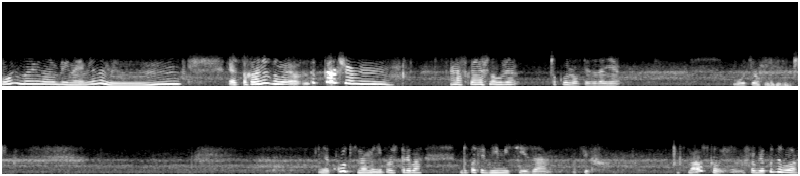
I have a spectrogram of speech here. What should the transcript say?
ой, блин, ой, блин, ой, блин, ой, блин. Я сохранюсь, думаю, ну, так, короче, м, у нас, конечно, уже такое желтое задание будет. Якут, но мені просто треба до последньої місії за цих сморозків, щоб якудза було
